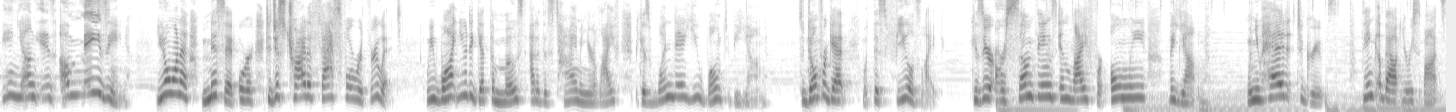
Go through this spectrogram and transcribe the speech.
Being young is amazing. You don't want to miss it or to just try to fast forward through it. We want you to get the most out of this time in your life because one day you won't be young. So don't forget what this feels like because there are some things in life for only the young. When you head to groups, think about your response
